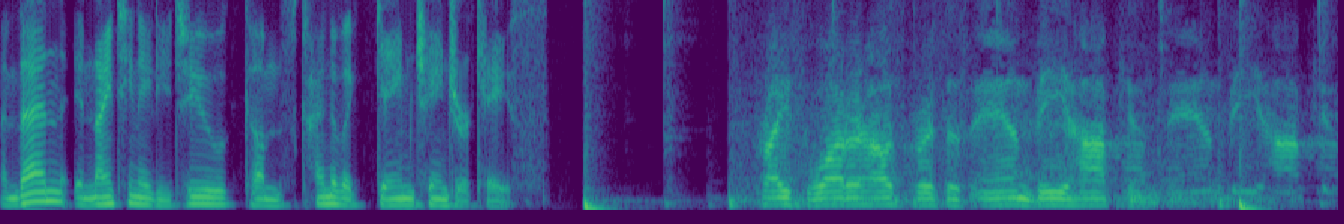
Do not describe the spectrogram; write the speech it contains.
And then in 1982 comes kind of a game changer case. Price Waterhouse versus Ann B. Hopkins. Ann B. Hopkins.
